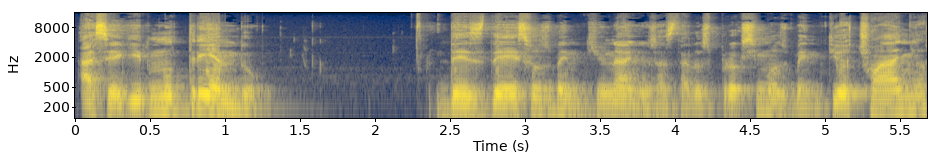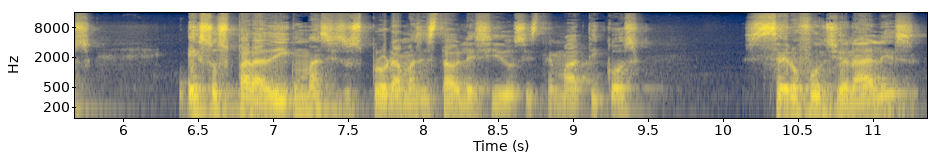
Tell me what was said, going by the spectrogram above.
a seguir nutriendo desde esos 21 años hasta los próximos 28 años, esos paradigmas, esos programas establecidos sistemáticos, cero funcionales,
